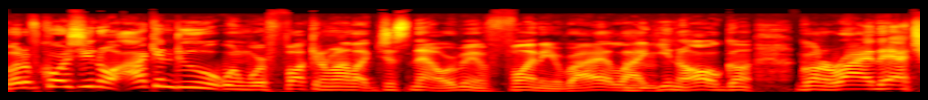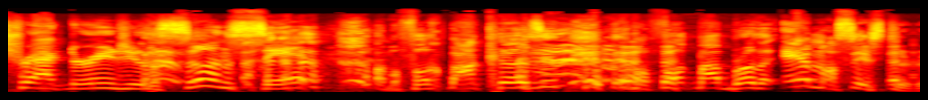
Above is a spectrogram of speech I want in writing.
But of course, you know, I can do it when we're fucking around like just now. We're being funny, right? Like, mm. you know, oh, I'm gonna, gonna ride that tractor into the sunset. I'm gonna fuck my cousin. I'm gonna fuck my brother and my sister.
